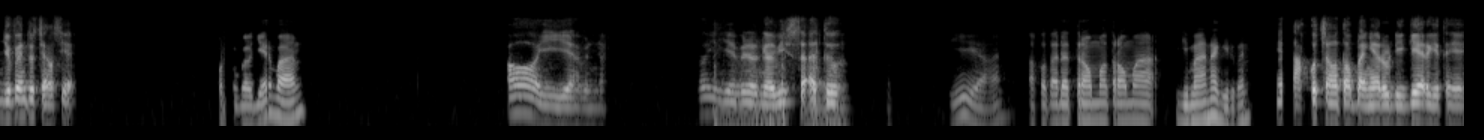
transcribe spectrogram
Juventus Chelsea ya? Portugal Jerman. Oh iya benar. Oh iya benar nggak bisa tuh. Iya kan. Takut ada trauma-trauma gimana gitu kan. Ya, takut sama topengnya Rudiger gitu ya.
